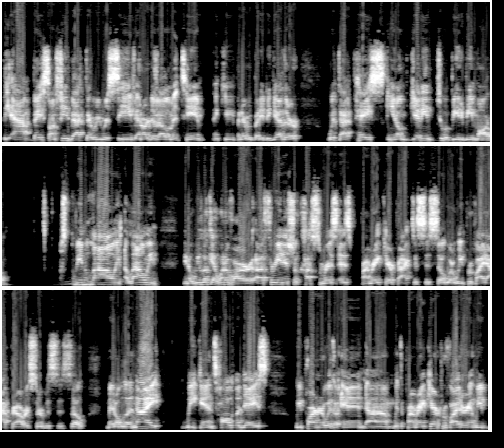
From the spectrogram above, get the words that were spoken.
the app based on feedback that we receive and our development team and keeping everybody together with that pace, you know, getting to a B2B model. So being allowing, allowing, you know, we look at one of our uh, three initial customers as primary care practices. So where we provide after hours services. So middle of the night, weekends, holidays, we partner with and um, with the primary care provider, and we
